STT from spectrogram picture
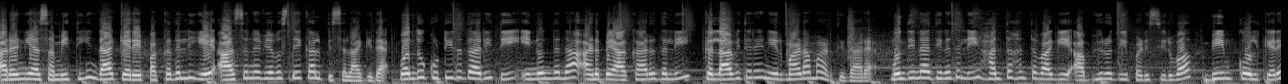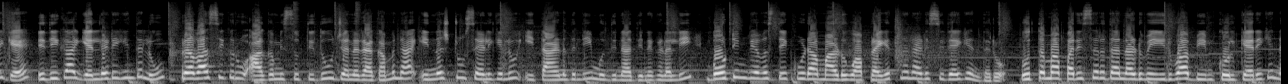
ಅರಣ್ಯ ಸಮಿತಿಯಿಂದ ಕೆರೆ ಪಕ್ಕದಲ್ಲಿಯೇ ಆಸನ ವ್ಯವಸ್ಥೆ ಕಲ್ಪಿಸಲಾಗಿದೆ. ಒಂದು ಕುಟೀರದ ರೀತಿ ಇನ್ನೊಂದನ್ನ ಆಕಾರದಲ್ಲಿ ಕಲಾವಿದರೇ ನಿರ್ಮಾಣ ಮಾಡ್ತಿದ್ದಾರೆ. ಮುಂದಿನ ದಿನದಲ್ಲಿ ಹಂತ ಹಂತವಾಗಿ ಅಭಿವೃದ್ಧಿಪಡಿಸಿರುವ ಭೀಮ್ಕೋಲ್ ಕೆರೆಗೆ ಇದೀಗ ಎಲ್ಲೆಡೆಯಿಂದಲೂ ಪ್ರವಾಸಿಗರು ಆಗಮಿಸುತ್ತಿದ್ದು, ಜನರ ಗಮನ ಇನ್ನಷ್ಟು ಸೆಳೆಯಲು ಈ ತಾಣದಲ್ಲಿ ಮುಂದಿನ ದಿನಗಳಲ್ಲಿ ಬೋಟಿಂಗ್ ವ್ಯವಸ್ಥೆ ಕೂಡ ಮಾಡುವ ಪ್ರಯತ್ನ ನಡೆಸಿದೆ ಎಂದರು. ಉತ್ತಮ ಪರಿಸರದ ನಡುವೆ ಇರುವ ಭೀಮ್ಕೋಲ್ ಕೆರೆಯನ್ನ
